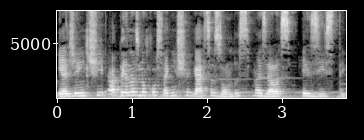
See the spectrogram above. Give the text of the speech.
e a gente apenas não consegue enxergar essas ondas, mas elas existem.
